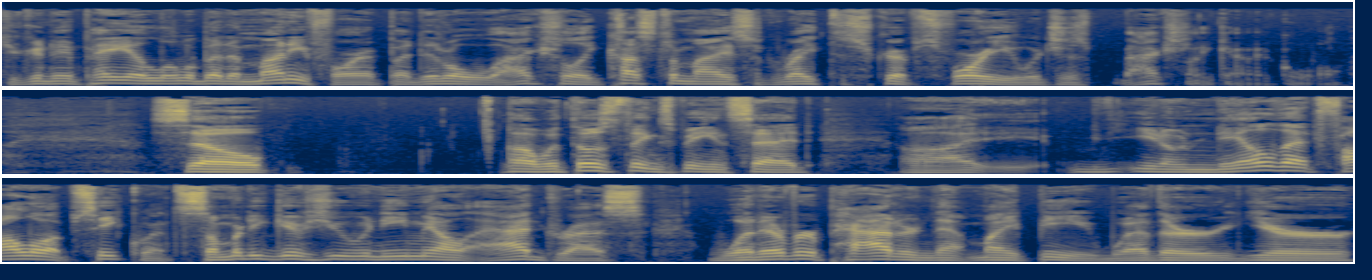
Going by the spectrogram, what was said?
you're going to pay a little bit of money for it, but it'll actually customize and write the scripts for you, which is actually kind of cool. So, uh, with those things being said, uh, you know, nail that follow up sequence. Somebody gives you an email address, whatever pattern that might be, whether you're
